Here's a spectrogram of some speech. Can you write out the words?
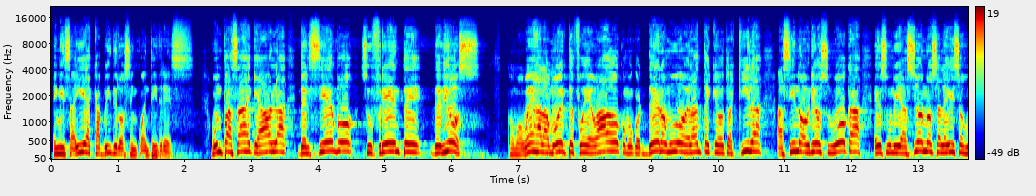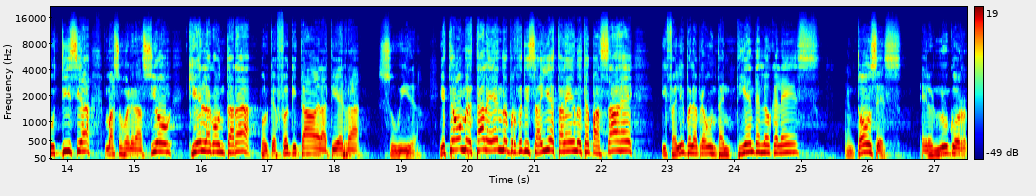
en Isaías capítulo 53. Un pasaje que habla del siervo sufriente de Dios. Como oveja la muerte fue llevado, como cordero mudo delante que lo trasquila, así no abrió su boca, en su humillación no se le hizo justicia, mas su generación, ¿quién la contará? Porque fue quitada de la tierra su vida. Y este hombre está leyendo el profeta Isaías, está leyendo este pasaje, y Felipe le pregunta, ¿entiendes lo que lees? Entonces, el eunuco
